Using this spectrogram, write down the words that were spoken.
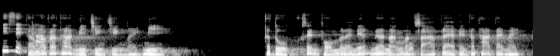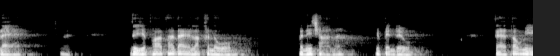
ที่สิทธิ์ถามว่าพระธาตุมีจริงๆไหมมีกระดูกเส้นผมอะไรเนี้ยเนื้อหนังมังสาแปลเป็นพระธาตุได้ไหมแปลนะโดยเฉพาะถ้าได้ลักขณูปนิชฌานนะจะเป็นเร็ว แต่ต้องมี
